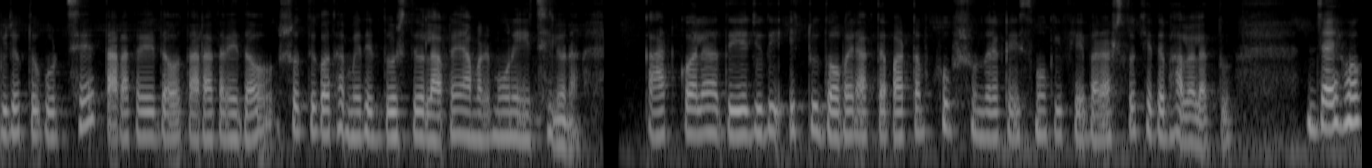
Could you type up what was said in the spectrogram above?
বিরক্ত করছে, তাড়াতাড়ি দাও তাড়াতাড়ি দাও। সত্যি কথা মেয়েদের দোষ দিয়ে লাভ নেই, আমার মনেই ছিল না। কাঠ কয়লা দিয়ে যদি একটু দমে রাখতে পারতাম, খুব সুন্দর একটা স্মোকি ফ্লেভার আসতো, খেতে ভালো লাগতো। যাই হোক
